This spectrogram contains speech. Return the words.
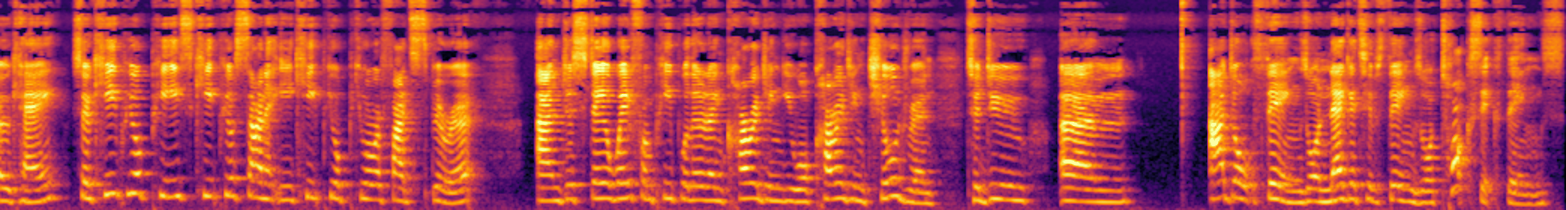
Okay? So keep your peace, keep your sanity, keep your purified spirit, and just stay away from people that are encouraging you or encouraging children to do um adult things or negative things or toxic things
